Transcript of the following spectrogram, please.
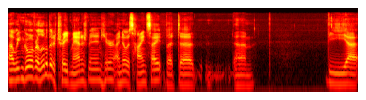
Uh, we can go over a little bit of trade management in here. I know it's hindsight but uh, um, the uh,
